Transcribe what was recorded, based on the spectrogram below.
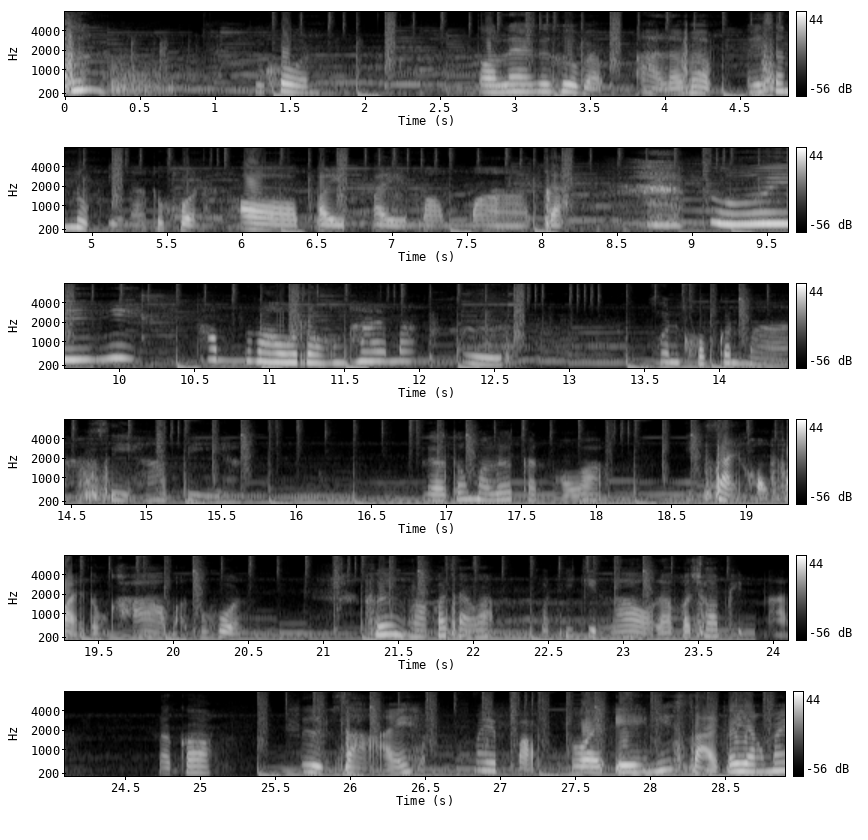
ซึ่งทุกคน ตอนแรกก็คือแบบอ่านแล้วแบบเอ้ยสนุกดีนะทุกคน พอไปไปมามาจ้ะเฮ้ยทำเราร้องไห้มากคือคนคบกันมาสี่ห้าปีอะแล้วต้องมาเลิกกันเพราะว่านิสัยของฝ่ายตรงข้ามอะทุกคน ซึ่งเราก็ใจว่าคนที่กินเหล้าแล้วก็ชอบผิดนัด แล้วก็ตื่นสายไม่ปรับตัวเองนิสัยก็ยังไม่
